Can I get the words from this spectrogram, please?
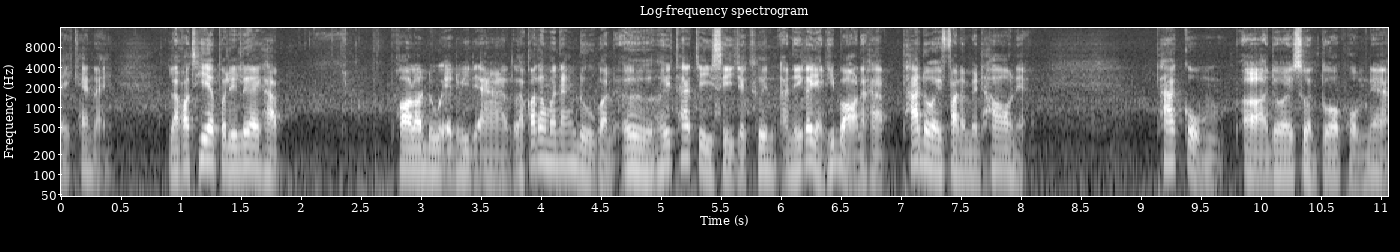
ด์แค่ไหนแล้วก็เทียบไปเรื่อยๆครับพอเราดู NVDR เราก็ต้องมานั่งดูก่อนเออเฮ้ยถ้า GC จะขึ้น อันนี้ก็อย่างที่บอกนะครับ ถ้าโดย Fundamental เนี่ยถ้ากลุ่มเอ่อโดยส่วนตัวผมเนี่ย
